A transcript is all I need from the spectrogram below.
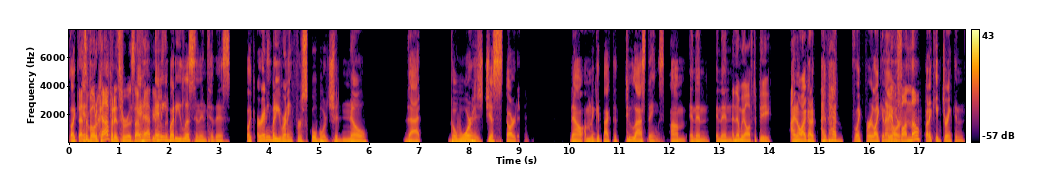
like That's an- a vote of confidence for us. I'm a- happy. It. anybody listening to this, like, or anybody running for school board should know that the war has just started. Now I'm going to get back to two last things. Um, and then and then And then we all have to pee. I know I got. I've had like for like an Are you hour, having fun though? but I keep drinking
